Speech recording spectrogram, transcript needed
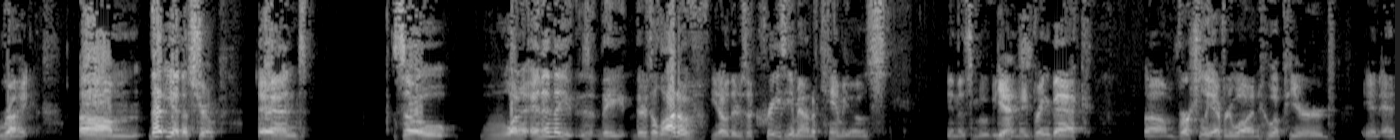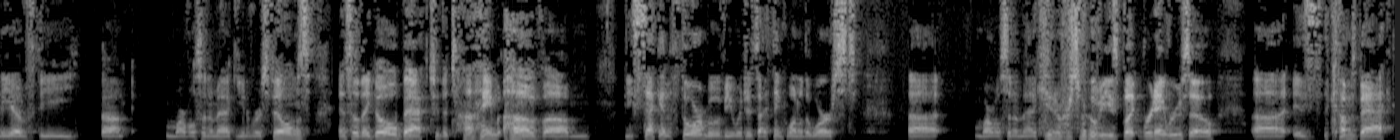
Right. Um, that yeah, that's true. And so one, and then they they there's a lot of you know there's a crazy amount of cameos in this movie, Yes. and they bring back um, virtually everyone who appeared in any of the um, Marvel Cinematic Universe films, and so they go back to the time of um, the second Thor movie, which is I think one of the worst uh, Marvel Cinematic Universe movies. But Rene Russo uh, is comes back,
